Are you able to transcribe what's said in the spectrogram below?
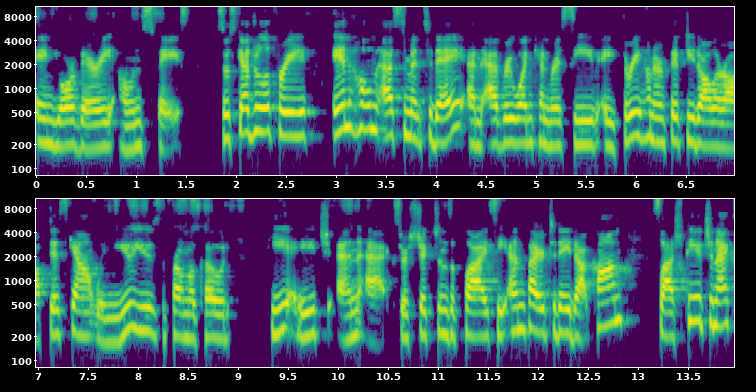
in your very own space. So schedule a free in-home estimate today and everyone can receive a $350 off discount when you use the promo code PHNX. Restrictions apply. See empiretoday.com slash PHNX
